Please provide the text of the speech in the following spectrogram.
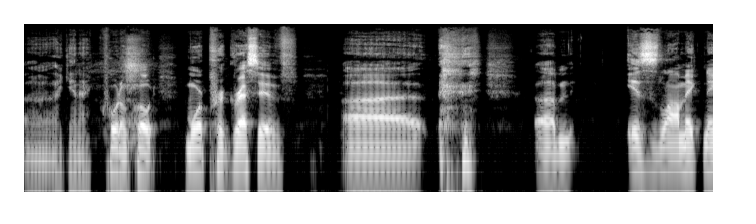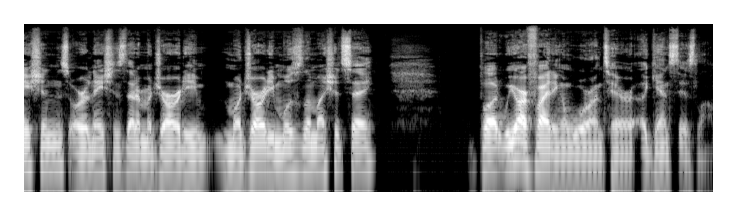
uh, again, I quote unquote, more progressive uh, um, Islamic nations or nations that are majority majority Muslim, I should say. But we are fighting a war on terror against Islam.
